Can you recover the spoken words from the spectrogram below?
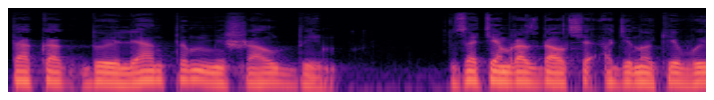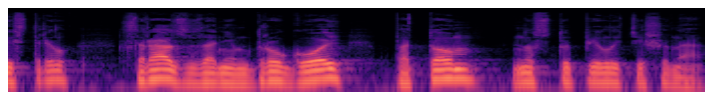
так как дуэлянтам мешал дым. Затем раздался одинокий выстрел, сразу за ним другой, потом наступила тишина.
